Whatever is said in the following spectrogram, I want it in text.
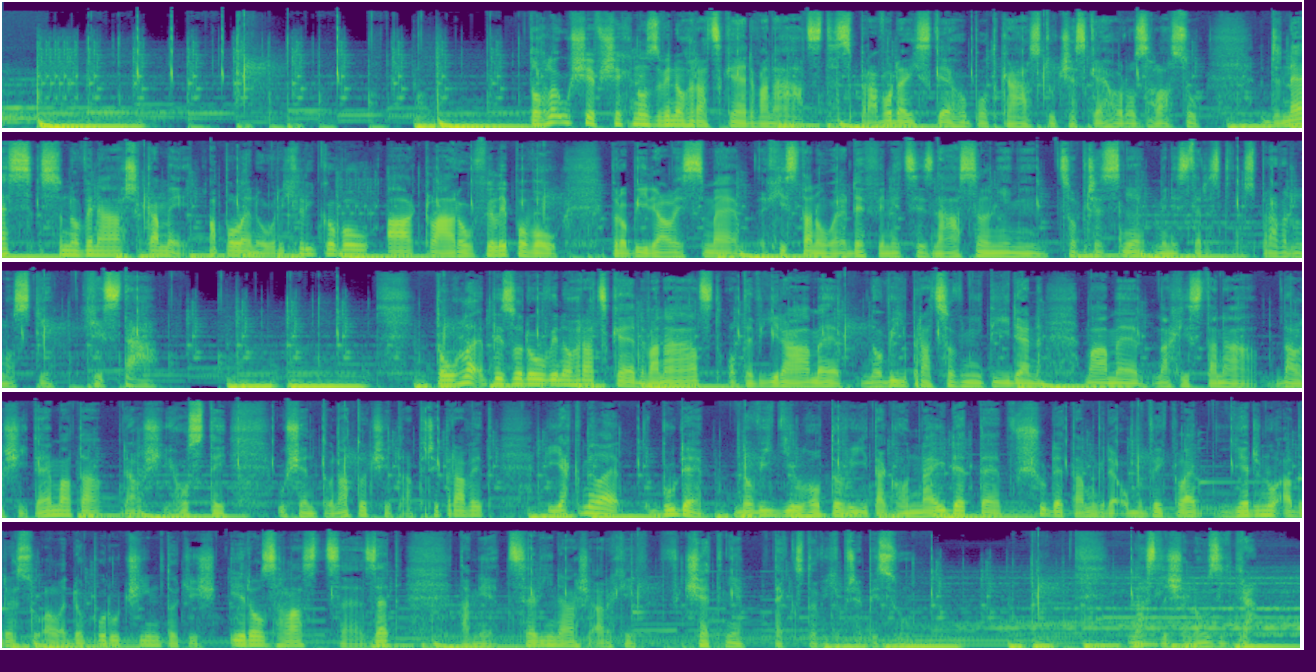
Tohle už je všechno z Vinohradské 12, z pravodajského podcastu Českého rozhlasu. Dnes s novinářkami Apolenou Rychlíkovou a Klárou Filipovou probírali jsme chystanou redefinici znásilnění, co přesně Ministerstvo spravedlnosti chystá. Touhle epizodou Vinohradské 12 otevíráme nový pracovní týden. Máme nachystaná další témata, další hosty, už jen to natočit a připravit. Jakmile bude nový díl hotový, tak ho najdete všude tam, kde obvykle. Jednu adresu ale doporučím, totiž i rozhlas.cz. Tam je celý náš archiv, včetně textových přepisů. Naslyšenou zítra.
